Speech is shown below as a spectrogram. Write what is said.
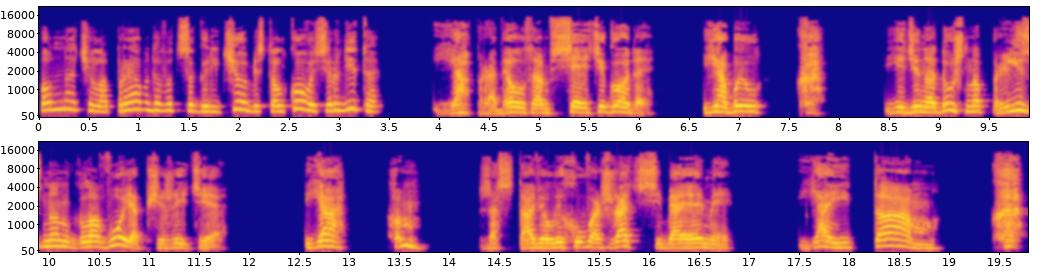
Он начал оправдываться горячо, бестолково, сердито. Я провел там все эти годы. Я был к, единодушно признан главой общежития. Я хм, заставил их уважать себя, Эми. Я и там к,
